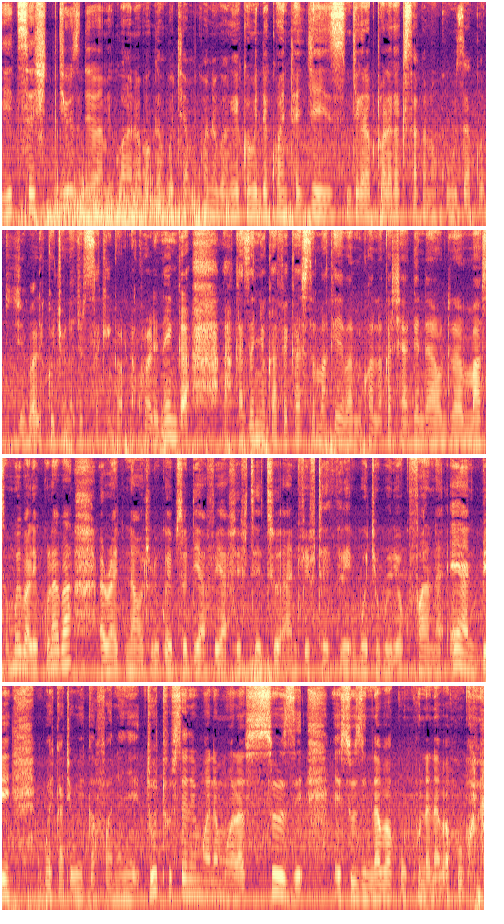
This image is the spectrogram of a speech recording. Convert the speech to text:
It's a Tuesday wa mikwano ogambo kya mukwano gwange ekomedde kwanta jas njagala kutwala kakisa kano okubuuzako gye baleko gyona gyotusakenga nakulale naye nga akazannyo kaffe kasitoma ke yaba mikwano kakyagenda ndala mu maaso mwebale kulaba right now tuli ku episode yaffe ya 52 and 53 bwetyo bweri okufaanana a and b bwe kati wekafaananye tutuuse ne mwana muwala suzi esuzi nabakukuna nabakukuna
